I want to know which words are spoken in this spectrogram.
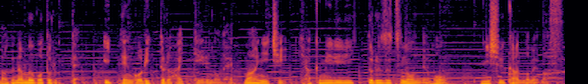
マグナムボトルって1.5リットル入っているので毎日100ミリリットルずつ飲んでも2週間飲めます。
